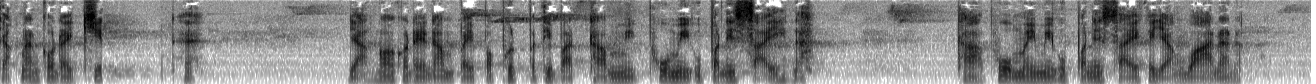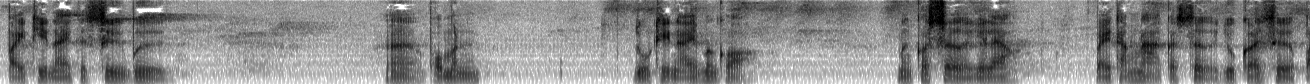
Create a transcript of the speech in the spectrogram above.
จากนั้นก็ได้คิด อย่างน้อยก็ได้นำไปประพฤติปฏิบัติทำผู้มีอุปนิสัยนะถ้าผู้ไม่มีอุปนิสัยก็อย่างว่านั้นไปที่ไหนก็ซื่อบื้อเอเพราะมันอยู่ที่ไหนมันก็ มันก็เสื่ออยู่แล้ว ไปทางหน้าก็เสื่ออยู่ก็เสื่อไป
